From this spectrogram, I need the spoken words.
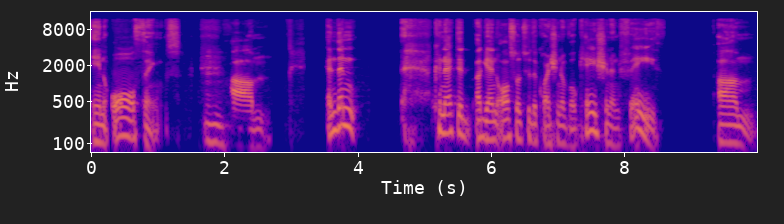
in all things. Mhm. Um, and then connected again also to the question of vocation and faith, um,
